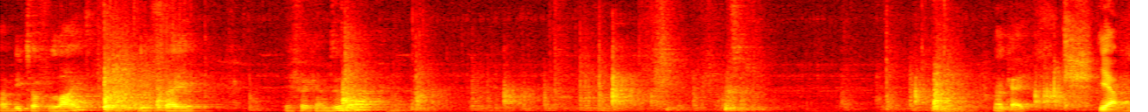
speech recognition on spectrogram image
a bit of light if I if I can do that. Okay, yeah.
